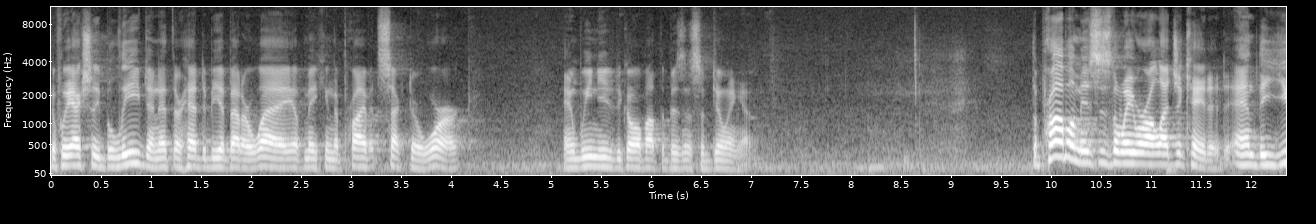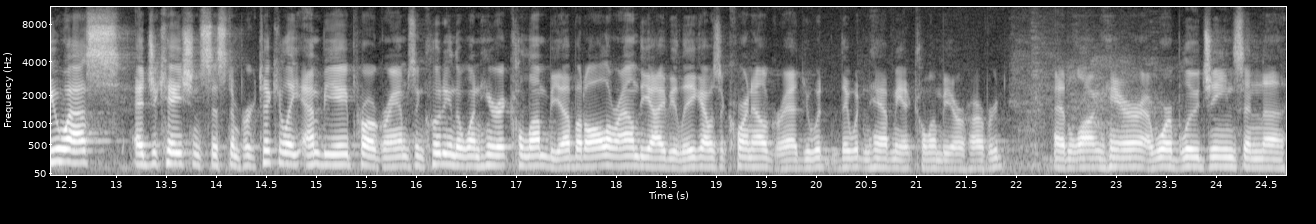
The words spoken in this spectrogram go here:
If we actually believed in it, there had to be a better way of making the private sector work and we needed to go about the business of doing it. The problem is, is the way we're all educated. And the US education system, particularly MBA programs, including the one here at Columbia, but all around the Ivy League. I was a Cornell grad. You would, they wouldn't have me at Columbia or Harvard. I had long hair. I wore blue jeans and uh,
